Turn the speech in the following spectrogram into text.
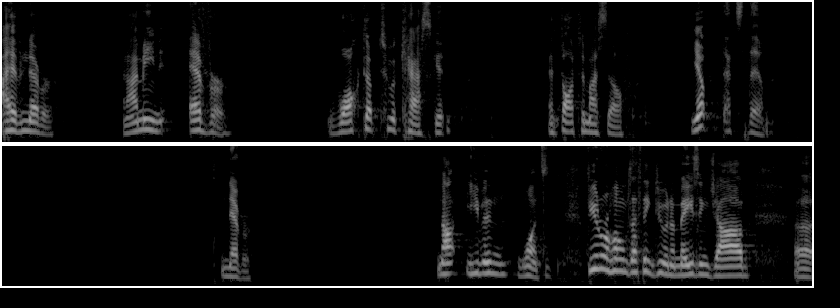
I have never, and I mean ever, walked up to a casket and thought to myself, "Yep, that's them." Never. Not even once. Funeral homes, I think, do an amazing job uh,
